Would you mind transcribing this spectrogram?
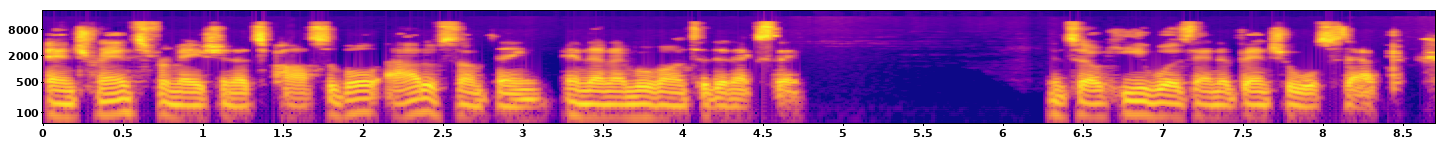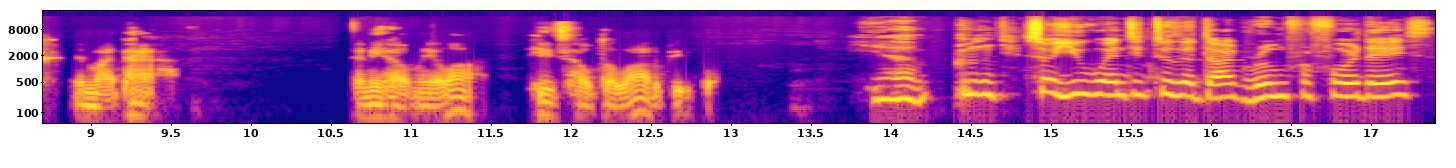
and transformation that's possible out of something, and then I move on to the next thing. And so he was an eventual step in my path, and he helped me a lot. He's helped a lot of people. Yeah. so you went into the dark room for four days?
